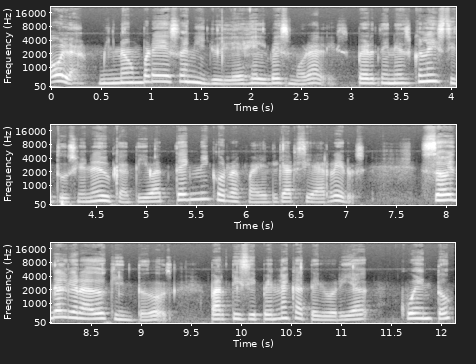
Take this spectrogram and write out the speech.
Hola, mi nombre es Aniyuile Helves Morales. Pertenezco a la institución educativa Técnico Rafael García Herreros. Soy del grado quinto 2. Participé en la categoría cuento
